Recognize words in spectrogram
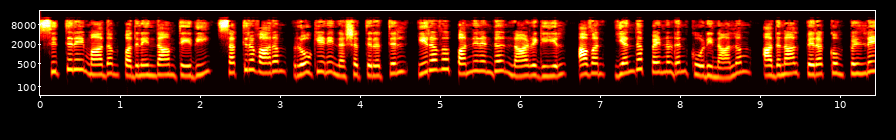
சித்திரை மாதம் பதினைந்தாம் தேதி சத்திரவாரம் ரோகிணி நட்சத்திரத்தில் இரவு பன்னிரண்டு நாழிகையில் அவன் எந்த பெண்ணுடன் கூடினாலும் அதனால் பிறக்கும் பிள்ளை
